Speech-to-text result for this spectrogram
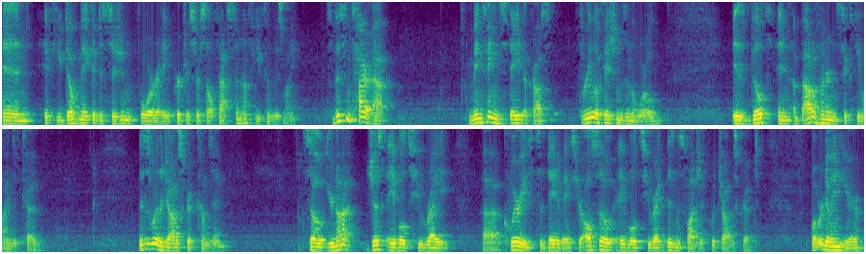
And if you don't make a decision for a purchase or sell fast enough, you can lose money. So this entire app, maintaining state across three locations in the world, is built in about 160 lines of code. This is where the JavaScript comes in. So you're not just able to write uh, queries to the database, you're also able to write business logic with JavaScript. What we're doing here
